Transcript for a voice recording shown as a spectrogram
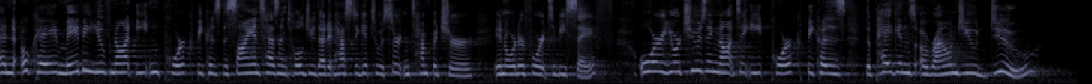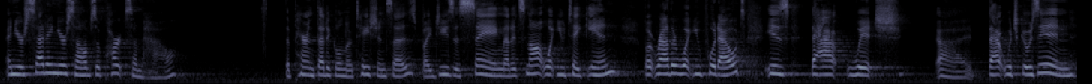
And okay, maybe you've not eaten pork because the science hasn't told you that it has to get to a certain temperature in order for it to be safe. Or you're choosing not to eat pork because the pagans around you do, and you're setting yourselves apart somehow. The parenthetical notation says, by Jesus saying that it's not what you take in, but rather what you put out, is that which uh, that which goes in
